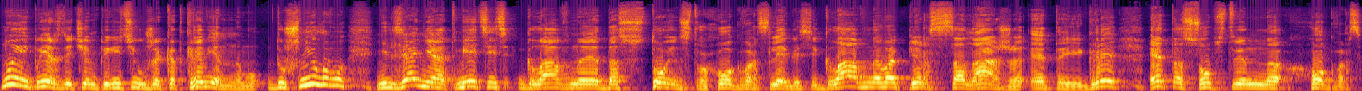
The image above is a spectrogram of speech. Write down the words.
Ну и прежде чем перейти уже к откровенному Душнилову, нельзя не отметить главное достоинство Hogwarts Legacy, главного персонажа этой игры. Это, собственно, Хогвартс,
